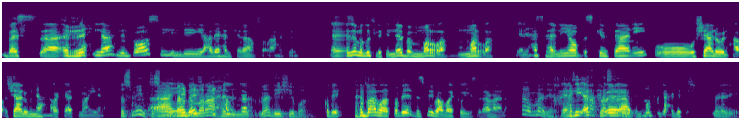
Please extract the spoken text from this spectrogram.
بس آه، الرحلة للبوس هي اللي عليها الكلام صراحة. يعني زي ما قلت لك اللعبة مرة مرة يعني أحسها نيو بسكن ثاني وشالوا الح... شالوا منها حركات معينة. تصميم آه، تصميم يعني بعض في المراحل ما- أدري إيش يبغى. قبيح بعضها قبيح بس في بعضها كويس للأمانة. آه ما أدري يعني اذكر خاصة- الان المنطقة حقت ما أدري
